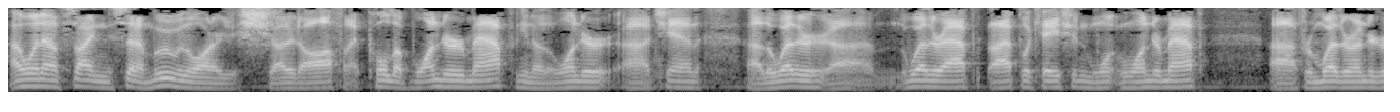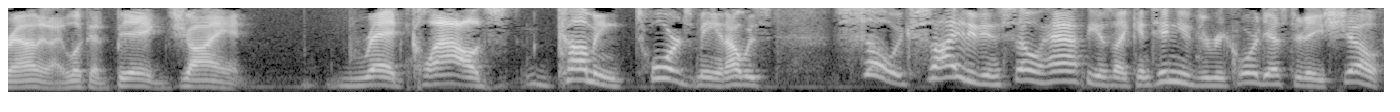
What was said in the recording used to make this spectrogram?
I went outside and instead of moving the water, I just shut it off, and I pulled up WunderMap, you know, the Wonder uh, Chan, uh, the weather uh, weather app application, WunderMap uh, from Weather Underground, and I looked at big, giant, red clouds coming towards me, and I was so excited and so happy as I continued to record yesterday's show.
